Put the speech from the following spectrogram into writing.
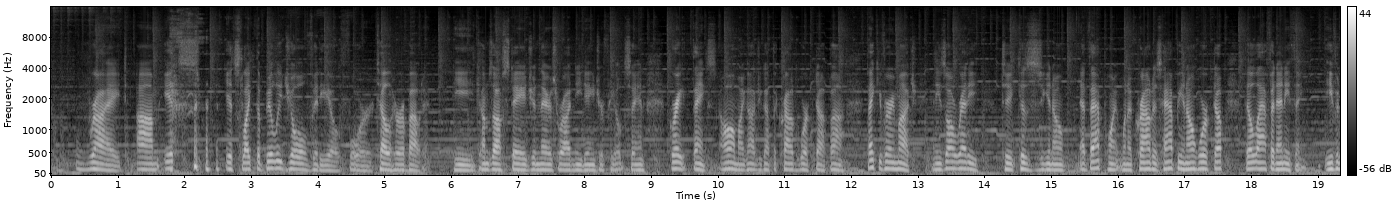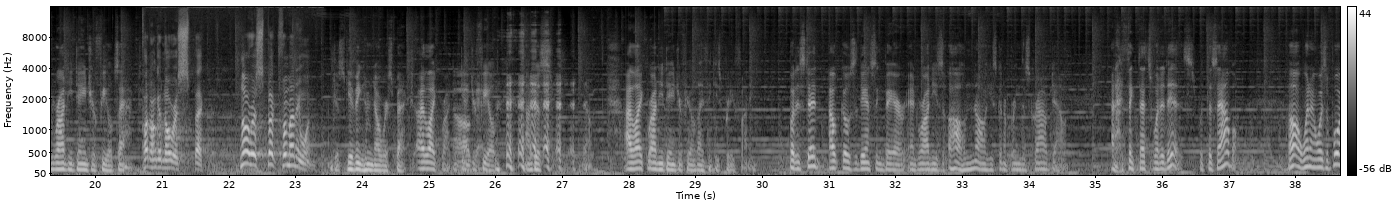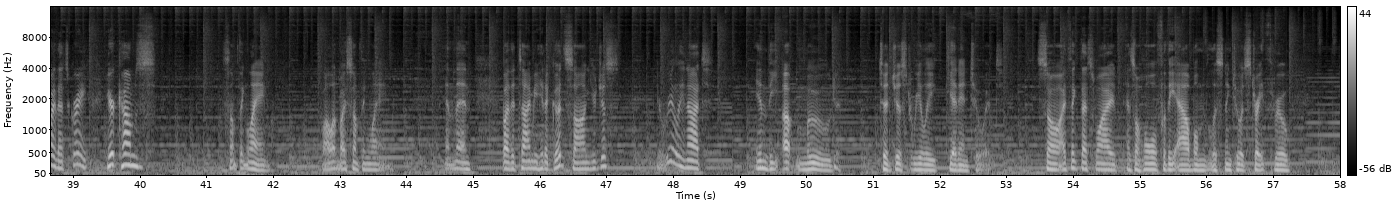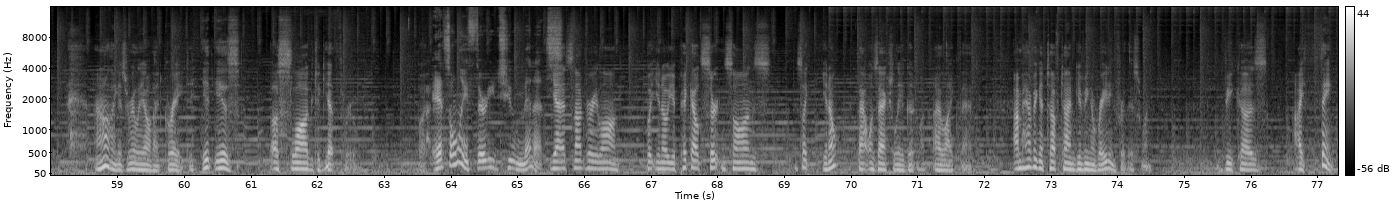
Right. Um, it's it's like the Billy Joel video for "Tell Her About It." He comes off stage and there's Rodney Dangerfield saying, "Great, thanks. Oh my God, you got the crowd worked up. Ah, thank you very much." And he's all ready to, because you know, at that point, when a crowd is happy and all worked up, they'll laugh at anything, even Rodney Dangerfield's act. I don't get no respect. No respect from anyone. I'm just giving him no respect. I like Rodney Oh, okay. Dangerfield. I'm just, no. I like Rodney Dangerfield. I think he's pretty funny. But instead, out goes the dancing bear, and Rodney's, oh no, he's going to bring this crowd down. And I think that's what it is with this album. Oh, when I was a boy, that's great. Here comes something lame, followed by something lame. And then by the time you hit a good song, you're just, you're really not in the up mood to just really get into it. So I think that's why, as a whole, for the album, listening to it straight through, I don't think it's really all that great. It is a slog to get through. But It's only 32 minutes. yeah, it's not very long. But you know, you pick out certain songs. It's like, you know, that one's actually a good one. I like that. I'm having a tough time giving a rating for this one because I think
